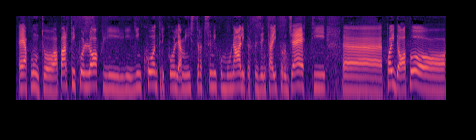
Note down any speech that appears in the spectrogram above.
è appunto, a parte i colloqui, gli, incontri con le amministrazioni comunali per presentare i progetti, eh, poi dopo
